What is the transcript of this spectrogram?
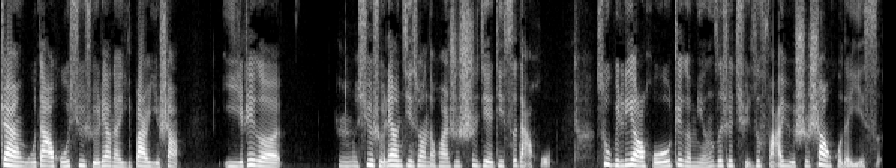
占五大湖蓄水量的一半以上。以这个。嗯，蓄水量计算的话，是世界第四大湖。苏比利尔湖这个名字是取自法语，是上湖的意思。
